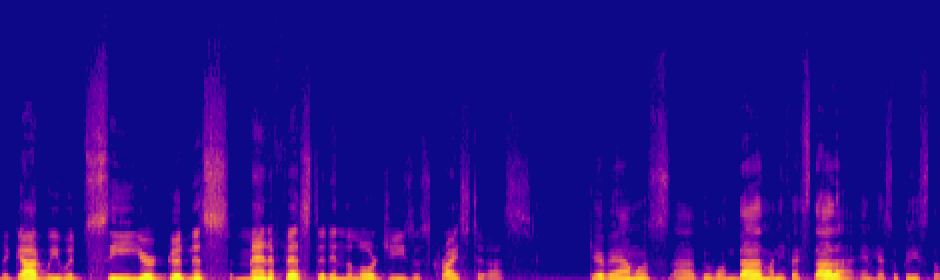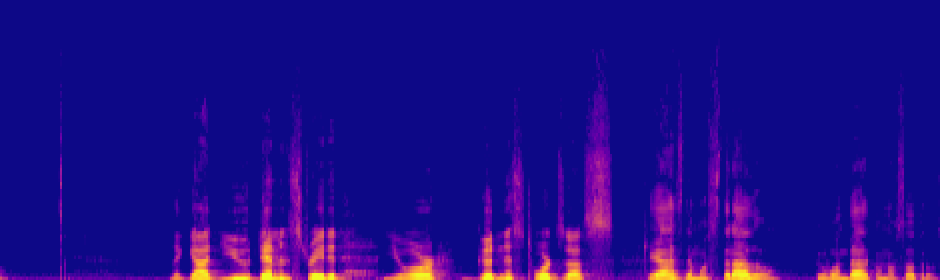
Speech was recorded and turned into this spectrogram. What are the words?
That God, we would see your goodness manifested in the Lord Jesus Christ to us. Que veamos ah, tu bondad manifestada en Jesucristo. That God, you demonstrated your goodness towards us Que has demostrado tu bondad con nosotros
